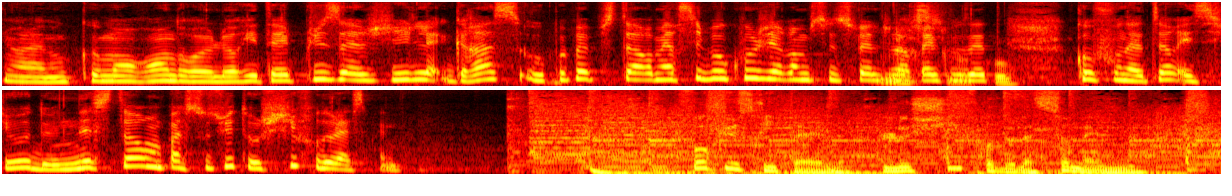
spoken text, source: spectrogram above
Voilà, donc comment rendre le retail plus agile grâce au pop-up store. Merci beaucoup Jérôme Susfeld. Je rappelle que vous êtes cofondateur et CEO de Nestor. On passe tout de suite au chiffre de la semaine. Focus Retail, le chiffre de la semaine.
